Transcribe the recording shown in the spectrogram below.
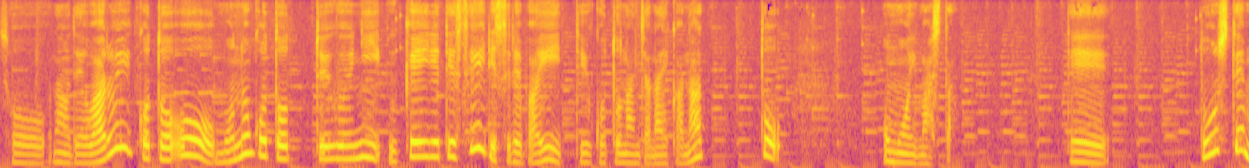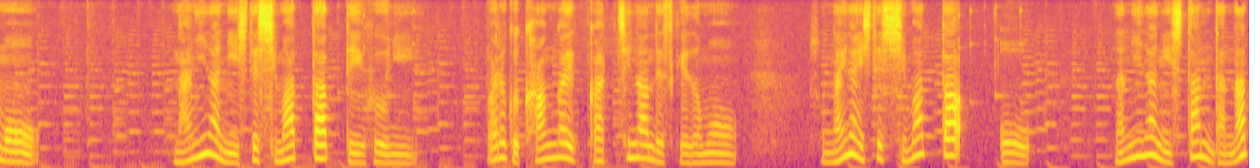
そうなので悪いことを物事ってというふうに受け入れて整理すればいいっていうことなんじゃないかなと思いました。でどうしても何々してしまったっていうふうに悪く考えがちなんですけれどもその何々してしまったを何々したんだなっ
